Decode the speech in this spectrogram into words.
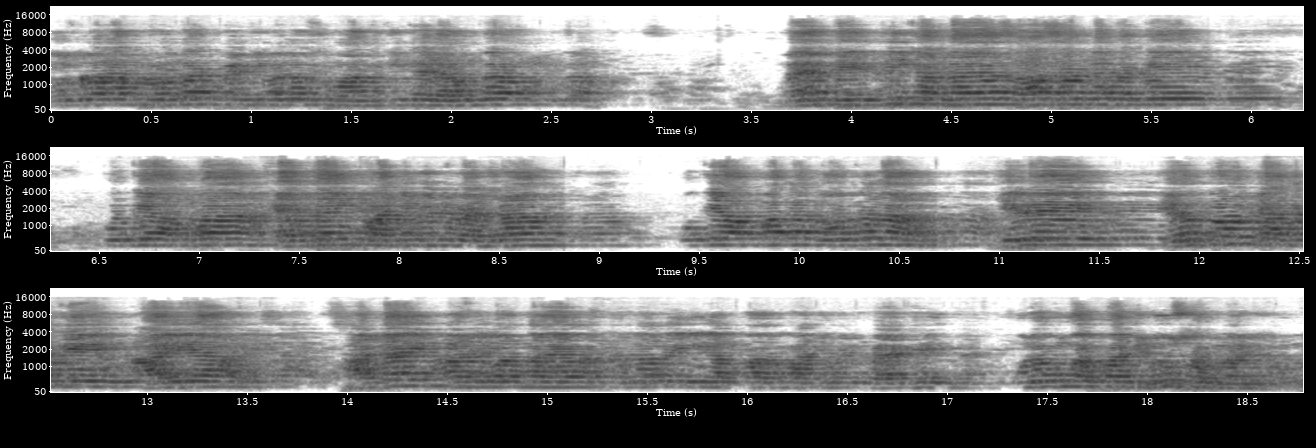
ਗੁਰਦੁਆਰਾ ਪ੍ਰਬੰਧਕ ਕਮੇਟੀ ਵੱਲੋਂ ਸਮਾਪਤ ਕੀਤਾ ਜਾਊਗਾ। ਮੈਂ ਬੇਨਤੀ ਕਰਦਾ ਹਾਂ ਸਾਧ ਸੰਗਤ ਅੱਗੇ, ਕਿਉਂਕਿ ਆਪਾਂ ਏਦਾਂ ਹੀ 5 ਮਿੰਟ ਬੈਠਣਾ ਕਿਉਂਕਿ ਆਪਾਂ ਤਾਂ ਲੋਕਲ ਆ ਜਿਹੜੇ ਜਦੋਂ ਚੱਲ ਕੇ ਆਏ ਆ, ਸਾਡਾ ਹੀ ਫਰਜ਼ ਬਣਦਾ ਆ, ਉਹਨਾਂ ਲਈ ਆਪਾਂ 5 ਮਿੰਟ ਬੈਠ ਕੇ ਉਹਨਾਂ ਨੂੰ ਆਪਾਂ ਜ਼ਰੂਰ ਸੁਣਨਾ ਜੀ।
